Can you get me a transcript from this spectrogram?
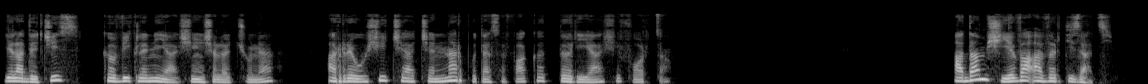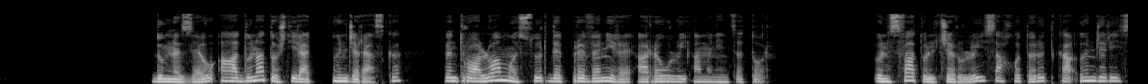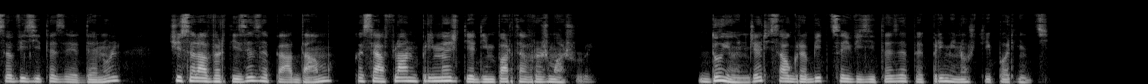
El a decis că viclenia și înșelăciunea ar reuși ceea ce n-ar putea să facă tăria și forța. Adam și Eva avertizați Dumnezeu a adunat o știre îngerească pentru a lua măsuri de prevenire a răului amenințător. În sfatul cerului s-a hotărât ca îngerii să viziteze Edenul și să-l avertizeze pe Adam că se afla în primejdie din partea vrăjmașului. Doi îngeri s-au grăbit să-i viziteze pe primii noștri părinți.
